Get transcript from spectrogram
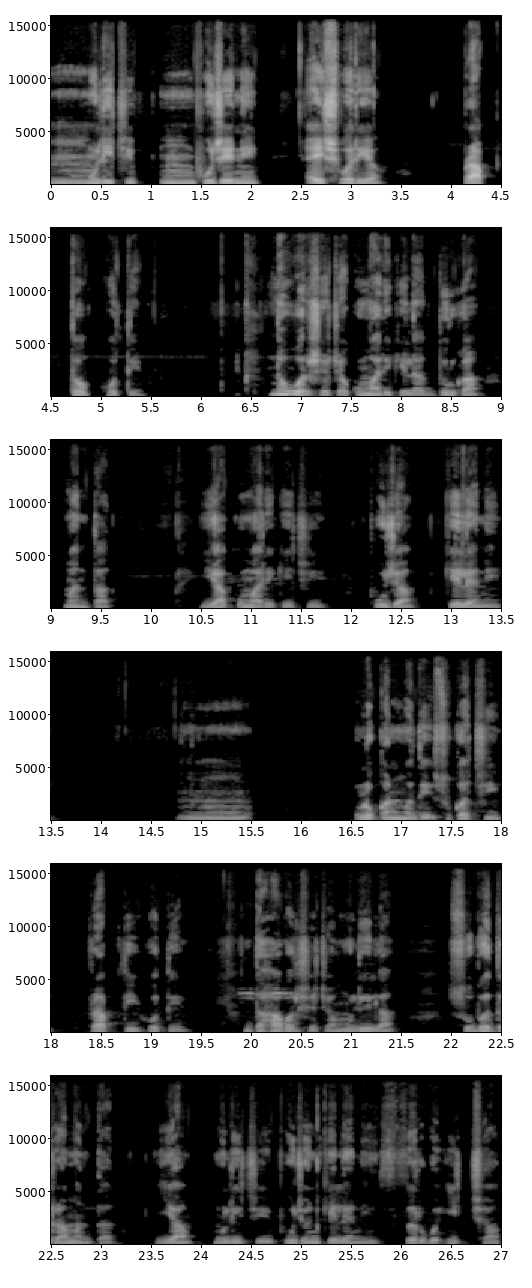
मुलीची पूजेने ऐश्वर्य प्राप्त होते. नऊ वर्षाच्या कुमारिकेला दुर्गा म्हणतात. या कुमारिकेची पूजा केल्याने लोकांमध्ये सुखाची प्राप्ती होते. दहा वर्षाच्या मुलीला सुभद्रा म्हणतात. या मुलीचे पूजन केल्याने सर्व इच्छा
